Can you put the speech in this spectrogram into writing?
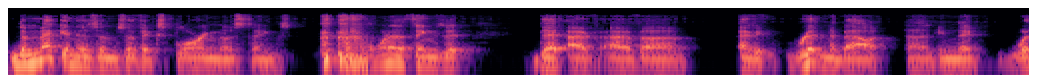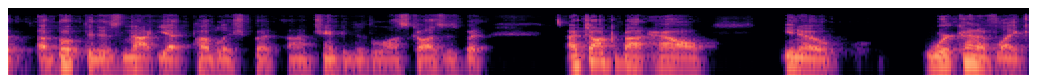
the mechanisms of exploring those things. one of the things that that I've I've uh, I've written about uh, in the what a book that is not yet published, but uh, Champions of the Lost Causes. But I talk about how you know we're kind of like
